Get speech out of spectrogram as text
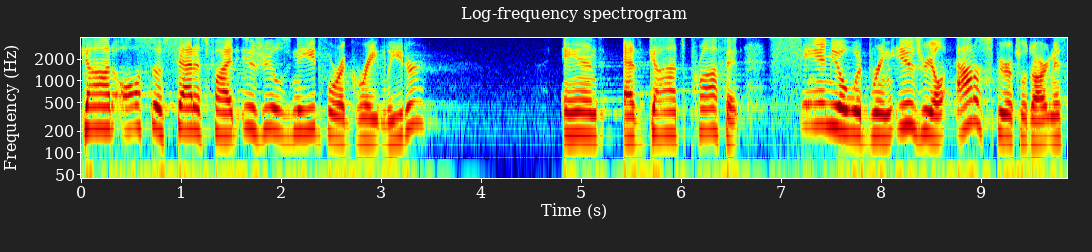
God also satisfied Israel's need for a great leader. And as God's prophet, Samuel would bring Israel out of spiritual darkness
